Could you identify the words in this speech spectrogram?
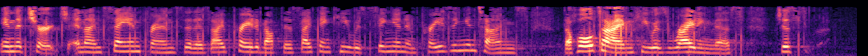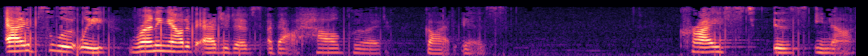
in the church. And I'm saying, friends, that as I prayed about this, I think he was singing and praising in tongues the whole time he was writing this, just absolutely running out of adjectives about how good God is. Christ is enough.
